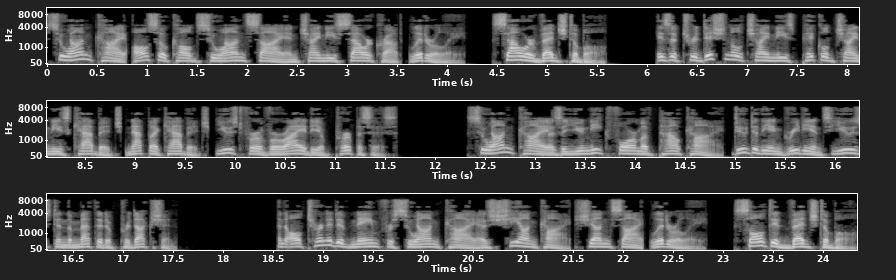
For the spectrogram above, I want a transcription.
Suan kai also called suan sai and Chinese sauerkraut, literally, sour vegetable, is a traditional Chinese pickled Chinese cabbage, Napa cabbage used for a variety of purposes. Suan kai is a unique form of pao kai, due to the ingredients used and the method of production. An alternative name for suan kai is xian kai literally, salted vegetable.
